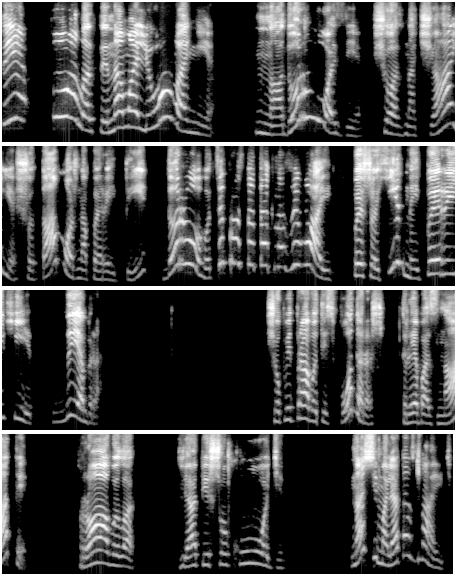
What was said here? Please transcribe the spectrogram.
це полоси намальовані на дорозі, що означає, що там можна перейти дорогу. Це просто так називають пешохідний перехід. Зебра. Щоб відправитись в подорож, треба знати правила для пішоходів. Наші малята знають,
